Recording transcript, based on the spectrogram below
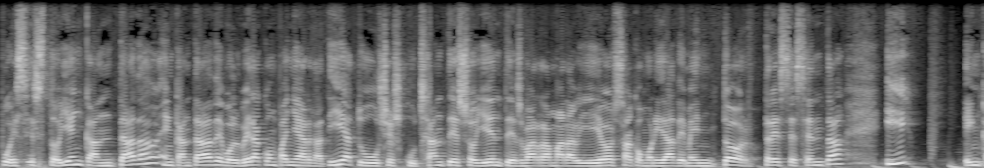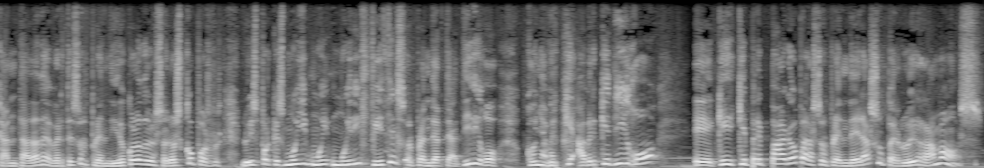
Pues estoy encantada, encantada de volver a acompañarte a ti, a tus escuchantes, oyentes, barra maravillosa comunidad de Mentor 360 y encantada de haberte sorprendido con lo de los horóscopos, Luis, porque es muy, muy, muy difícil sorprenderte a ti. Digo, coño, a ver qué, a ver qué digo, eh, qué, qué preparo para sorprender a Super Luis Ramos.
